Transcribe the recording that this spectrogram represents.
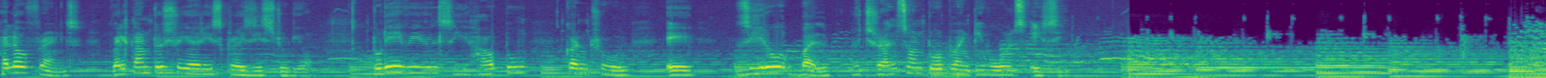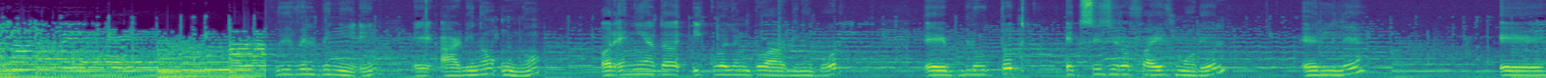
Hello friends, welcome to Shrihari's Crazy Studio. Today we will see how to control a zero bulb which runs on 220 volts AC. We will be needing a Arduino Uno or any other equivalent to Arduino board, a Bluetooth HC05 module, a relay, a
